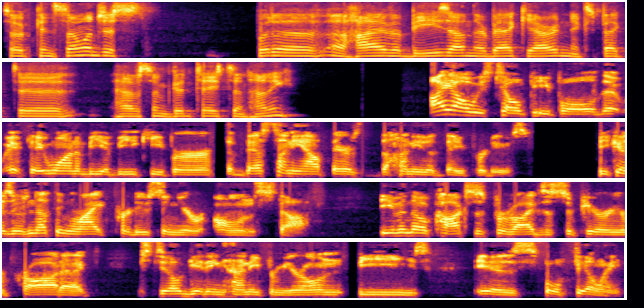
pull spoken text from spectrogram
So, can someone just put a, a hive of bees out in their backyard and expect to have some good taste in honey? I always tell people that if they want to be a beekeeper, the best honey out there is the honey that they produce because there's nothing like producing your own stuff. Even though Cox's provides a superior product, still getting honey from your own bees is fulfilling.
